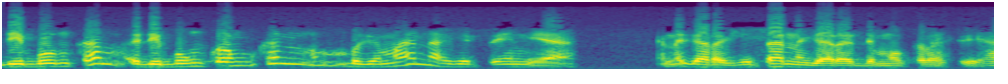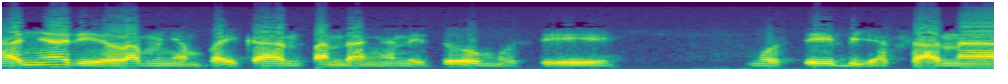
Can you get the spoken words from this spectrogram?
dibungkam, eh, dibungkam kan bagaimana gitu ini ya? Kan Negara kita negara demokrasi hanya di dalam menyampaikan pandangan itu mesti mesti bijaksana,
